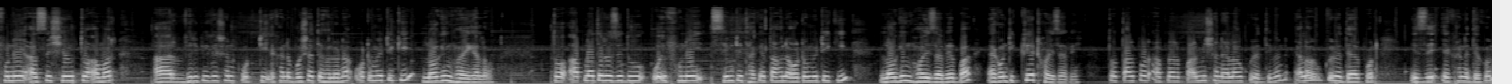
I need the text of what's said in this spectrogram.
ফোনে আছে, সেহেতু আমার আর ভেরিফিকেশান কোডটি এখানে বসাতে হলো না অটোমেটিকই লগইন হয়ে গেল। তো আপনাদেরও যদি ওই ফোনেই সিমটি থাকে, তাহলে অটোমেটিকই লগ হয়ে যাবে বা অ্যাকাউন্টটি ক্রিয়েট হয়ে যাবে। তো তারপর আপনার পারমিশন অ্যালাউ করে দেবেন। অ্যালাউ করে দেওয়ার পর এই যে এখানে দেখুন,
